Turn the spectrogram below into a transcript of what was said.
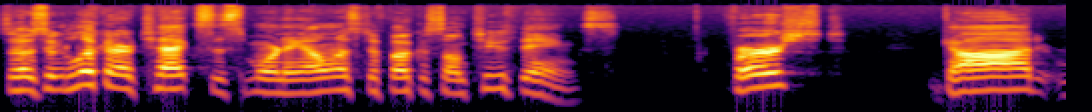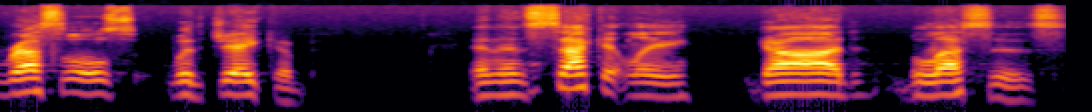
So, as we look at our text this morning, I want us to focus on two things. First, God wrestles with Jacob. And then, secondly, God blesses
